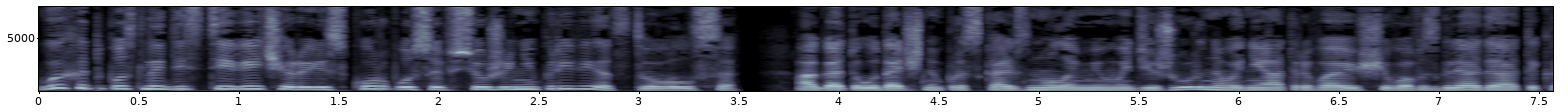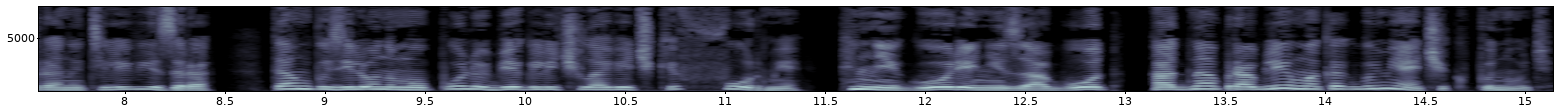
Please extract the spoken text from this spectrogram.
выход после десяти вечера из корпуса все же не приветствовался. Агата удачно проскользнула мимо дежурного, не отрывающего взгляда от экрана телевизора. Там по зеленому полю бегали человечки в форме. Ни горя, ни забот. Одна проблема — как бы мячик пнуть.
